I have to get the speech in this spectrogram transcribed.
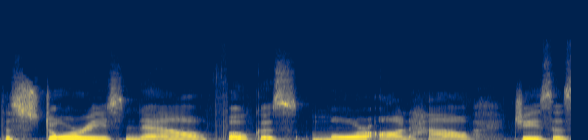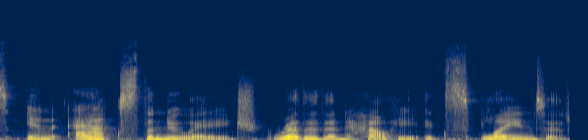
The stories now focus more on how Jesus enacts the new age rather than how he explains it.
